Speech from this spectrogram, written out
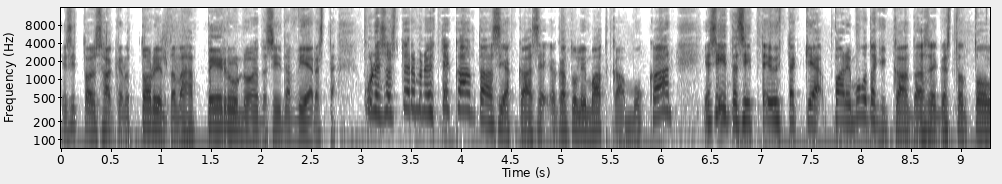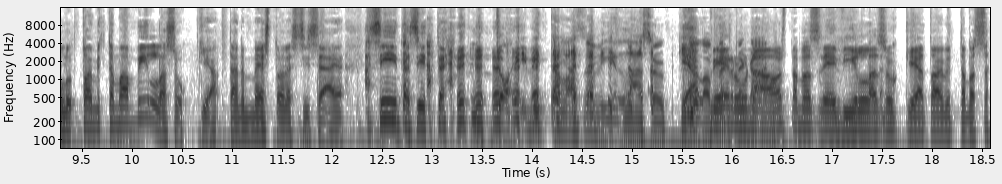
ja sitten olisi hakenut torilta vähän perunoita siitä vierestä, kunnes olisi törmännyt yhteen kanta-asiakkaaseen, joka tuli matkaan mukaan. Ja siitä sitten yhtäkkiä pari muutakin kanta-asiakasta on tullut toimittamaan villasukkia tänne mestoille sisään ja siitä sitten Toimittamassa villasukkia perunaa ostamassa, ei villasukkia toimittamassa.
